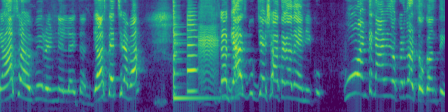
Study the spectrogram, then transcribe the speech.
గ్యాస్ అయిపోయి రెండు నెలలు అవుతుంది గ్యాస్ తెచ్చినవా? నా గ్యాస్ బుక్ చేసి కదా నీకు. ఊ అంటే నా మీద ఒకటి పడతావు అంతే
